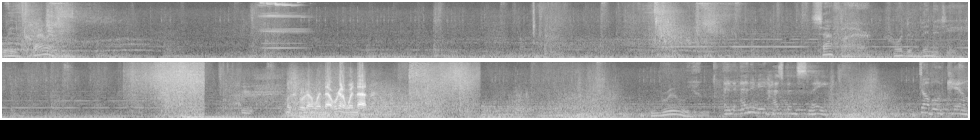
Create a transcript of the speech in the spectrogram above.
With clarity. Win that. We're gonna win that. Brilliant. An enemy has been slain. Double kill.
